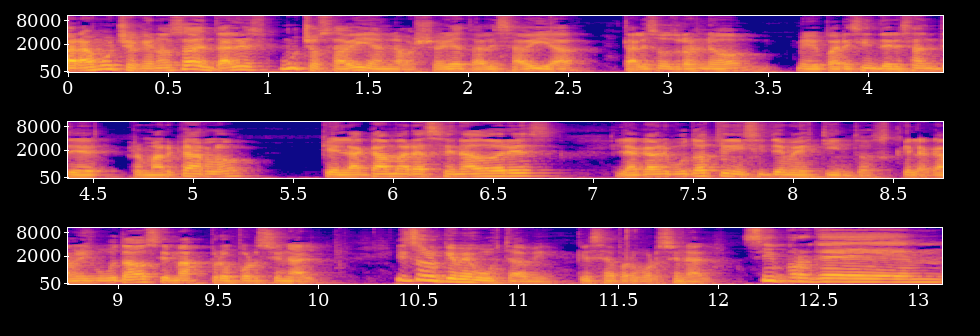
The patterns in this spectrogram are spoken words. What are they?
para muchos que no saben, tal vez muchos sabían, la mayoría tal vez sabía, tal vez otros no, me parece interesante remarcarlo, que en la Cámara de Senadores y la Cámara de Diputados tienen sistemas distintos, que la Cámara de Diputados es más proporcional. Y eso es lo que me gusta a mí, que sea proporcional. Sí, porque mm,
